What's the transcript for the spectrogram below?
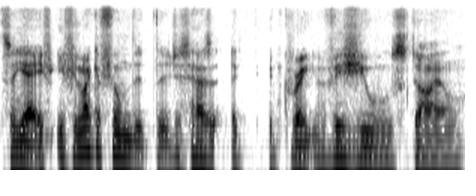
so yeah, if if you like a film that, that just has a, a great visual style,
